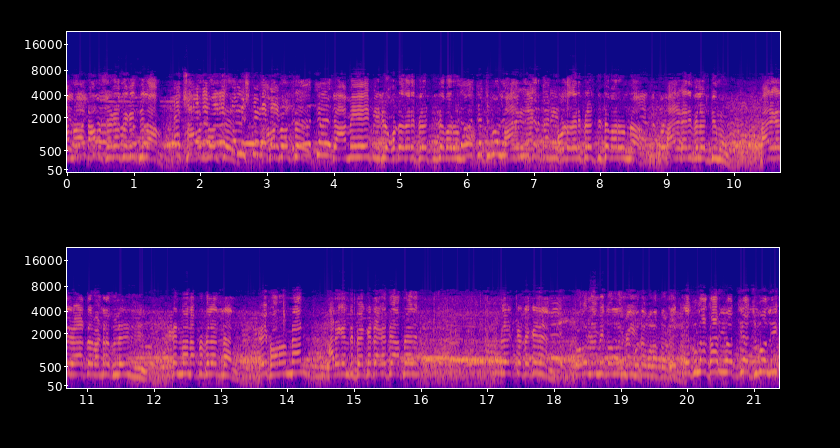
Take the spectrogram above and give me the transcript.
আমরা তাপসের কাছে গেছিলাম তাপস বলছে তাপস বলছে পারুন না। অটো গাড়ি। প্লেট দিতে পারুন না। বাইরের গাড়ি প্লেট দিব বাইরের গাড়ি রাতের ভান্ডার খুলে দিচ্ছি এখান থেকে আপনি প্লেট নেন। এই ফর্ম নেন আর এখান থেকে ব্যাংকে টাকা দিয়ে আপনি প্লেট কেটে কেনেন। তখন আমি করলাম এগুলা গাড়ি হচ্ছে যুবলীগ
